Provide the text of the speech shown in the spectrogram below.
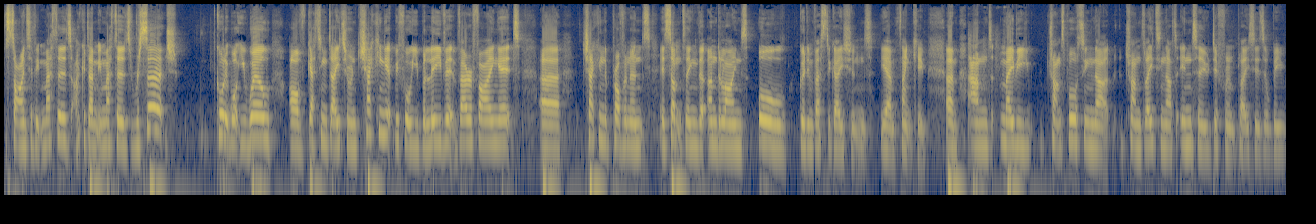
scientific methods, academic methods, research, call it what you will, of getting data and checking it before you believe it, verifying it, uh, checking the provenance is something that underlines all good investigations. Yeah, thank you. Um, and maybe transporting that, translating that into different places will be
